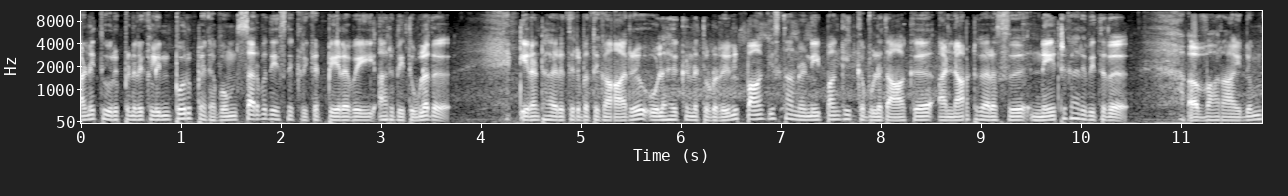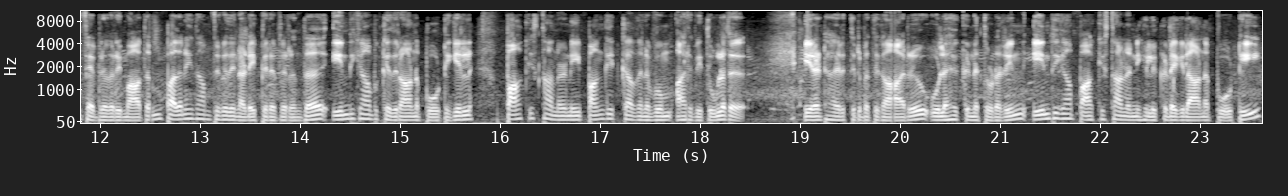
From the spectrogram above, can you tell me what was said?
அனைத்து உறுப்பினர்களின் பொறுப்பெனவும் சர்வதேச கிரிக்கெட் பேரவை அறிவித்துள்ளது. இரண்டாயிரத்தி இருபத்தி ஆறு உலகக்கிண்ண தொடரில் பாகிஸ்தான் அணி பங்கேற்க உள்ளதாக அந்நாட்டு அரசு நேற்று அறிவித்தது. அவ்வாறாயினும் பிப்ரவரி மாதம் பதினைந்தாம் தேதி நடைபெறவிருந்த இந்தியாவுக்கு எதிரான போட்டியில் பாகிஸ்தான் அணி பங்கேற்காதெனவும் அறிவித்துள்ளது. இரண்டாயிரத்தி இருபத்தி ஆறு உலகக்கிண்ண தொடரின் இந்தியா பாகிஸ்தான் அணிகளுக்கு இடையிலான போட்டி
